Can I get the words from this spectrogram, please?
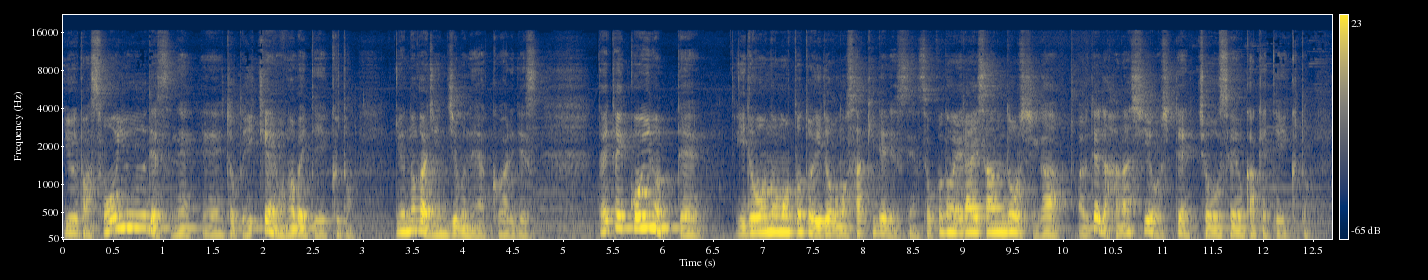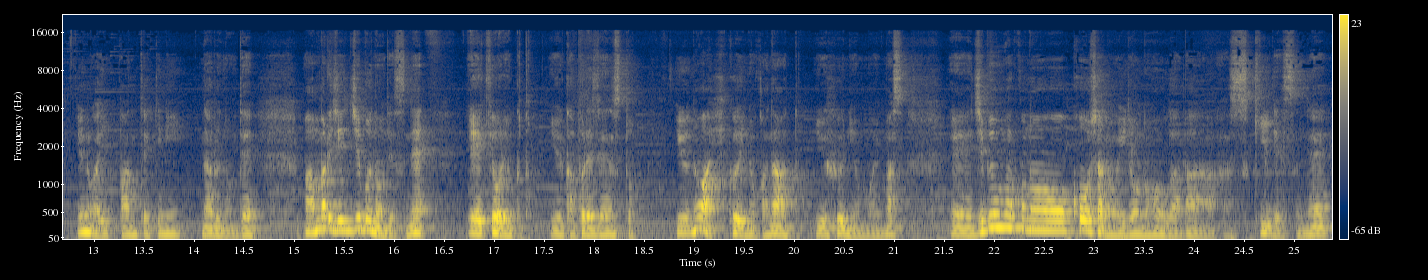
いう、まあ、そういうですね、えー、ちょっと意見を述べていくというのが人事部の役割です。大体こういうのって移動のもとと移動の先でですねそこの偉いさん同士がある程度話をして調整をかけていくというのが一般的になるので、まあ、あんまり人事部のですね影響力というかプレゼンスというのは低いのかなというふうに思います。えー、自分はこの後者の移動の方がまあ好きですね。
